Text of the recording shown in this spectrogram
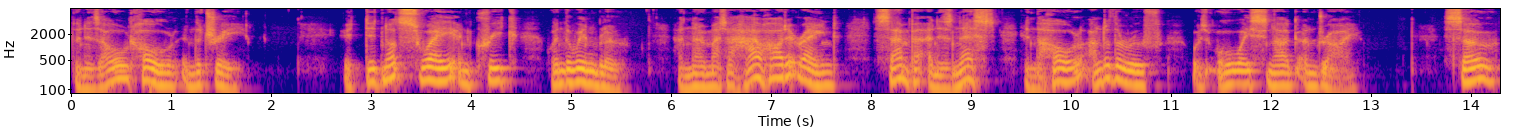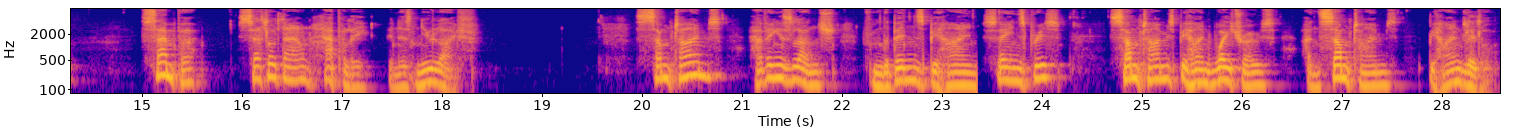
than his old hole in the tree. It did not sway and creak when the wind blew, and no matter how hard it rained, Sampa and his nest in the hole under the roof was always snug and dry. So, Sampa settled down happily in his new life. Sometimes having his lunch from the bins behind Sainsbury's, sometimes behind Waitrose, and sometimes behind Lidl.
